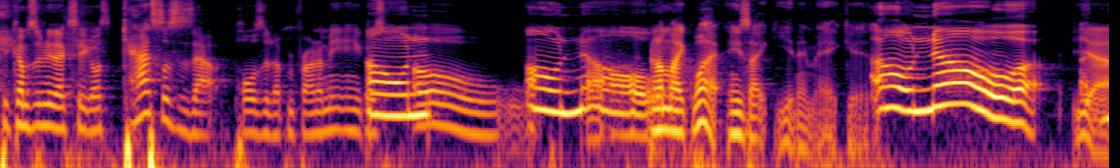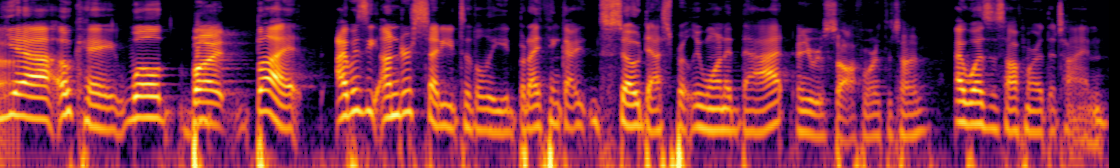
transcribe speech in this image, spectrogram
he comes to me next he goes, "Cast list is out." Pulls it up in front of me, and he goes, Oh, "Oh." Oh no! And I'm like, "What?" And he's like, "You didn't make it." oh no! Yeah. Yeah. Okay. Well, But but I was the understudy to the lead, but I think I so desperately wanted that. and you were a sophomore at the time. I was a sophomore at the time,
